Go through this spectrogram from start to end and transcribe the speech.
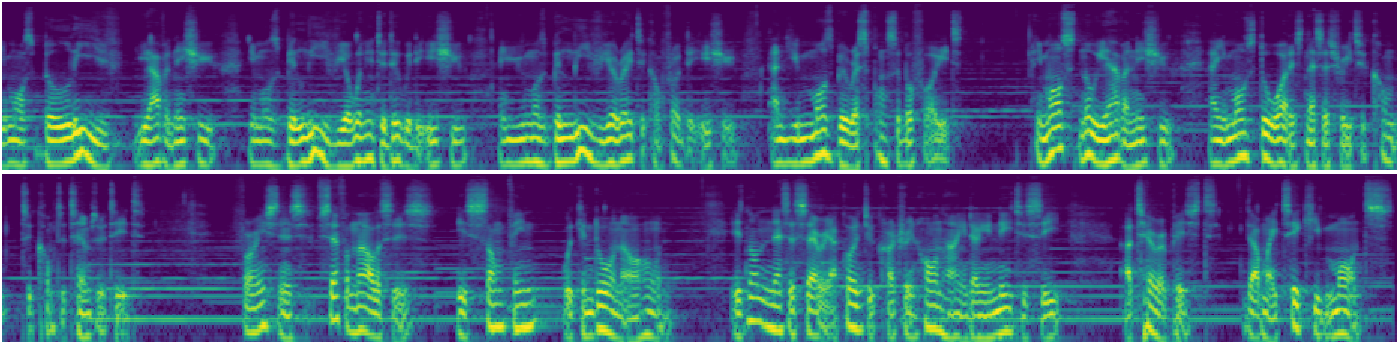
You must believe you have an issue. You must believe you're willing to deal with the issue. And you must believe you're ready to confront the issue. And you must be responsible for it. You must know you have an issue and you must do what is necessary to come to come to terms with it. For instance, self-analysis is something we can do on our own. It's not necessary, according to Katherine Hornheim, that you need to see a therapist that might take you months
